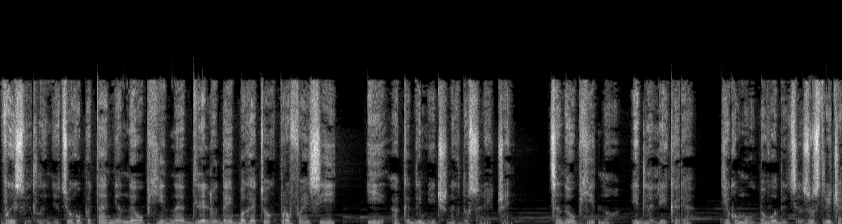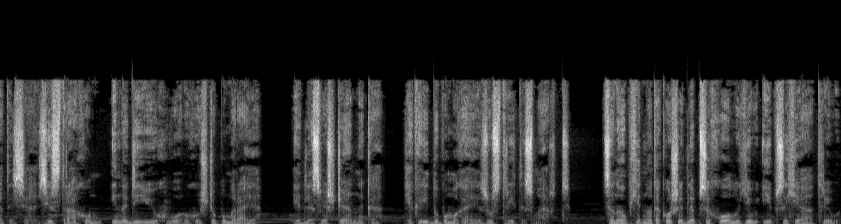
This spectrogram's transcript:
Висвітлення цього питання необхідне для людей багатьох професій і академічних досліджень. Це необхідно і для лікаря, якому доводиться зустрічатися зі страхом і надією хворого, що помирає, і для священника, який допомагає зустріти смерть. Це необхідно також і для психологів і психіатрів,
